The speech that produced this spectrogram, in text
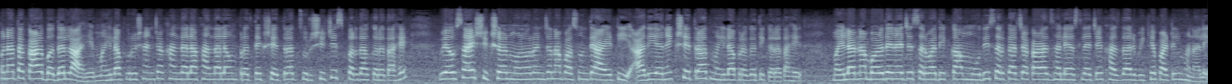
पण आता काळ बदलला आहे. महिला पुरुषांच्या खांद्याला खांदा लावून प्रत्येक क्षेत्रात चुरशीची स्पर्धा करत आहे. व्यवसाय शिक्षण मनोरंजनापासून ते आय टी आदी अनेक क्षेत्रात महिला प्रगती करत आहेत. महिलांना बळ देण्याचे सर्वाधिक काम मोदी सरकारच्या काळात झाले असल्याचे खासदार विखे पाटील म्हणाले.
